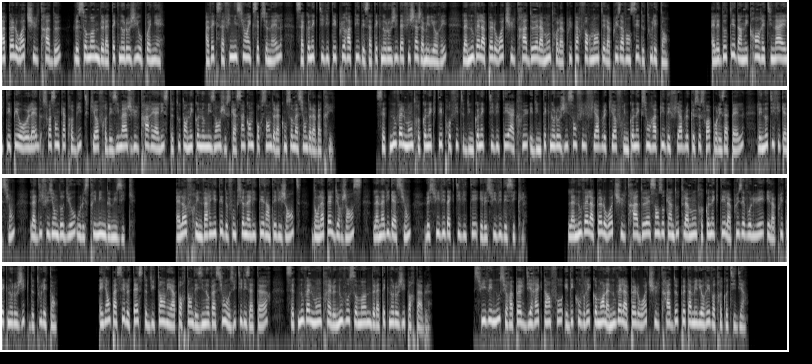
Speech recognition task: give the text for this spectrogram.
Apple Watch Ultra 2, le summum de la technologie au poignet. Avec sa finition exceptionnelle, sa connectivité plus rapide et sa technologie d'affichage améliorée, la nouvelle Apple Watch Ultra 2 est la montre la plus performante et la plus avancée de tous les temps. Elle est dotée d'un écran Retina LTP OLED 64 bits qui offre des images ultra réalistes tout en économisant jusqu'à 50% de la consommation de la batterie. Cette nouvelle montre connectée profite d'une connectivité accrue et d'une technologie sans fil fiable qui offre une connexion rapide et fiable que ce soit pour les appels, les notifications, la diffusion d'audio ou le streaming de musique. Elle offre une variété de fonctionnalités intelligentes, dont l'appel d'urgence, la navigation, le suivi d'activité et le suivi des cycles. La nouvelle Apple Watch Ultra 2 est sans aucun doute la montre connectée la plus évoluée et la plus technologique de tous les temps. Ayant passé le test du temps et apportant des innovations aux utilisateurs, cette nouvelle montre est le nouveau summum de la technologie portable. Suivez-nous sur Apple Direct Info et découvrez comment la nouvelle Apple Watch Ultra 2 peut améliorer votre quotidien.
